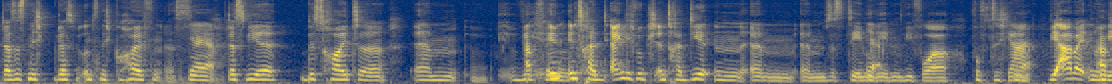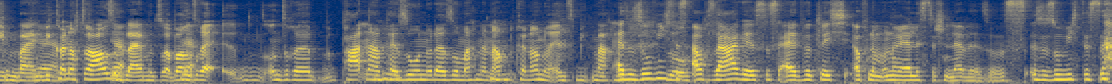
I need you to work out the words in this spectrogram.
dass es nicht, dass uns nicht geholfen ist. Ja, ja. Dass wir bis heute ähm, in, in, eigentlich wirklich in tradierten ähm, ähm, Systemen ja. leben, wie vor 50 Jahren. Ja. Wir arbeiten nur Absolut, nebenbei. Ja, wir können auch zu Hause bleiben und so, aber unsere, äh, unsere Partnerpersonen mhm. oder so machen dann auch, mhm. können auch nur ends Meet machen. Also so wie ich so. das auch sage, ist es halt wirklich auf einem unrealistischen Level. So. Also so wie ich das sage.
